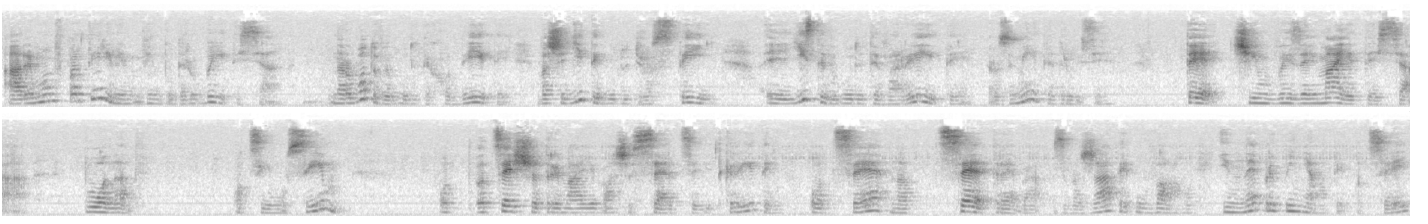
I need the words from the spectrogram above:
А ремонт в квартирі він, він буде робитися. На роботу ви будете ходити, ваші діти будуть рости, е, їсти ви будете варити. Розумієте, друзі? Те, чим ви займаєтеся понад оцим усім, от, оце, що тримає ваше серце відкритим, оце на це треба зважати увагу і не припиняти оцей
